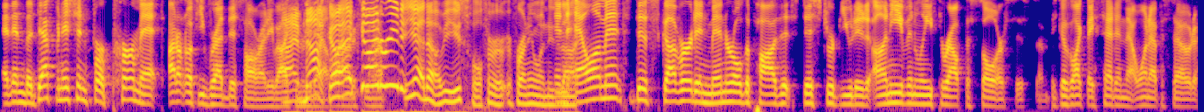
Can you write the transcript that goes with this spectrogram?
And then the definition for permet, I don't know if you've read this already, but I, I have not. Go ahead. Go ahead. Read it. Yeah, no, it'd be useful for for anyone who's An not. element discovered in mineral deposits distributed unevenly throughout the solar system. Because, like they said in that one episode,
